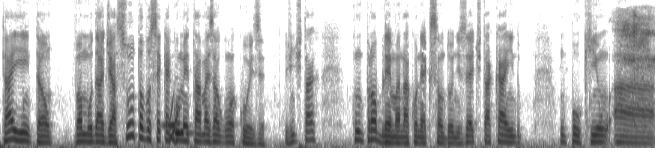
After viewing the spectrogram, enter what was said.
Tá aí então. Vamos mudar de assunto ou você quer comentar mais alguma coisa? A gente está com um problema na conexão Donizete, está caindo um pouquinho a,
